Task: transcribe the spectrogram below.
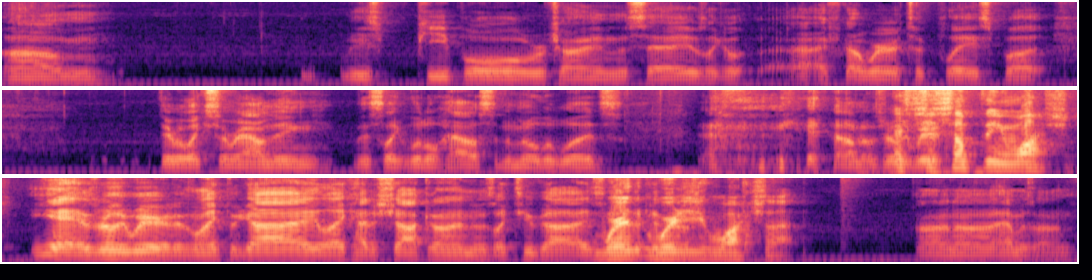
um, these people were trying to say it was like a, I forgot where it took place, but they were like surrounding this like little house in the middle of the woods. I don't know. It was really it's weird. just something you watched. yeah, it was really weird. And like the guy like had a shotgun. It was like two guys. Where where did you watch that? on uh, Amazon.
